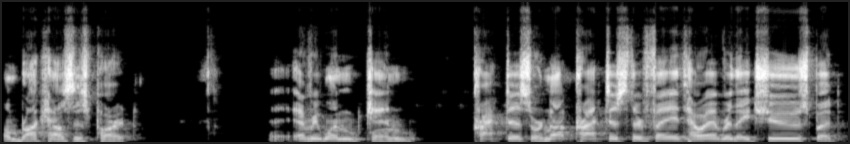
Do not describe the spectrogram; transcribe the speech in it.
on Brockhouse's part. Everyone can practice or not practice their faith however they choose, but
